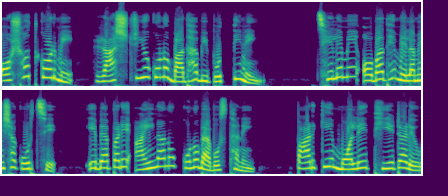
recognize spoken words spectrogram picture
অসৎ কর্মে রাষ্ট্রীয় কোনো বাধা বিপত্তি নেই। ছেলে মেয়ে অবাধে মেলামেশা করছে, এ ব্যাপারে আইনানুক কোনো ব্যবস্থা নেই। পার্কে, মলে, থিয়েটারেও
